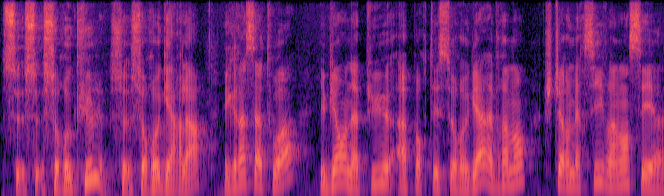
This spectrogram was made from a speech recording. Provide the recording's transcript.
ce, ce- ce recul, ce, ce regard-là. Et grâce à toi, eh bien, on a pu apporter ce regard. Et vraiment, je te remercie. Vraiment, c'est euh,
